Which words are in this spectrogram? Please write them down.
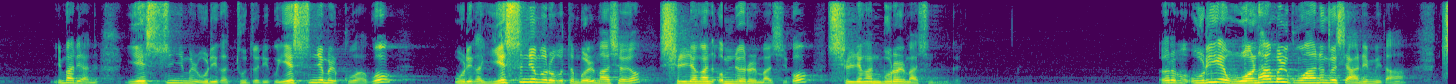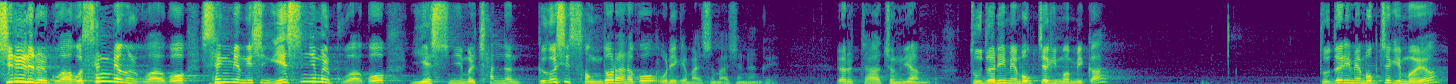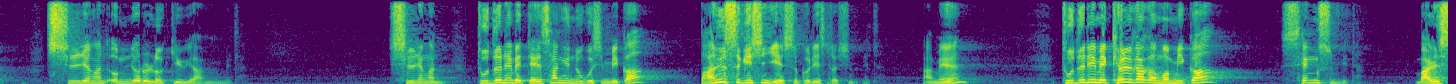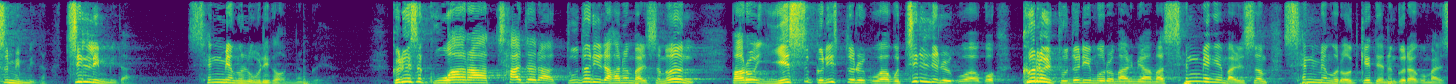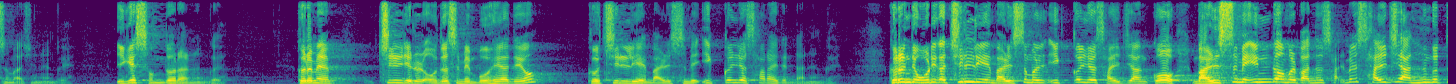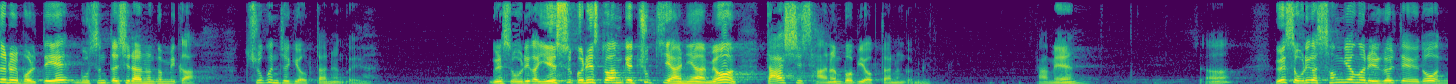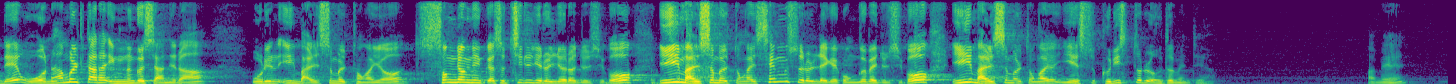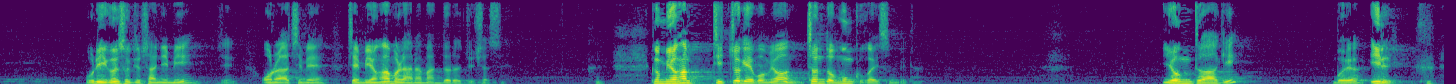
이 말이 아니라 예수님을 우리가 두드리고 예수님을 구하고 우리가 예수님으로부터 뭘 마셔요? 신령한 음료를 마시고 신령한 물을 마시는 거예요. 여러분, 우리의 원함을 구하는 것이 아닙니다. 진리를 구하고 생명을 구하고 생명이신 예수님을 구하고 예수님을 찾는 그것이 성도라고 우리에게 말씀하시는 거예요. 여러분, 자, 정리합니다. 두드림의 목적이 뭡니까? 두드림의 목적이 뭐예요? 신령한 음료를 얻기 위함입니다. 신령한 두드림의 대상이 누구십니까? 반석이신 예수 그리스도십니다. 아멘. 두드림의 결과가 뭡니까? 생수입니다. 말씀입니다. 진리입니다. 생명을 우리가 얻는 거예요. 그래서 구하라, 찾으라, 두드리라 하는 말씀은 바로 예수 그리스도를 구하고 진리를 구하고 그를 두드림으로 말미암아 생명의 말씀, 생명을 얻게 되는 거라고 말씀하시는 거예요. 이게 성도라는 거예요. 그러면 진리를 얻었으면 뭐 해야 돼요? 그 진리의 말씀에 이끌려 살아야 된다는 거예요. 그런데 우리가 진리의 말씀을 이끌려 살지 않고 말씀의 인도함을 받는 삶을 살지 않는 것들을 볼 때에 무슨 뜻이라는 겁니까? 죽은 적이 없다는 거예요. 그래서 우리가 예수 그리스도와 함께 죽지 아니하면 다시 사는 법이 없다는 겁니다. 아멘. 자, 그래서 우리가 성경을 읽을 때에도 내 원함을 따라 읽는 것이 아니라 우리는 이 말씀을 통하여 성령님께서 진리를 열어주시고 이 말씀을 통하여 생수를 내게 공급해 주시고 이 말씀을 통하여 예수 그리스도를 얻으면 돼요. 아멘. 우리 이건숙 집사님이 오늘 아침에 제 명함을 하나 만들어 주셨어요. 그 명함 뒤쪽에 보면 전도 문구가 있습니다. 0 더하기 뭐예요? 1.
